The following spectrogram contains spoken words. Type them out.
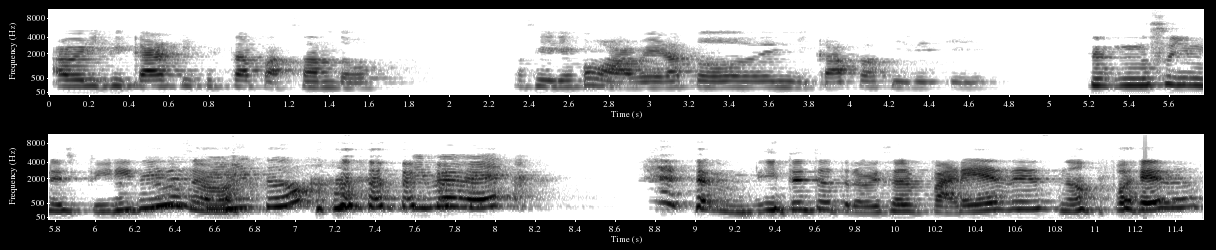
a verificar qué, qué está pasando. O sea, iría como a ver a todo en mi casa, así de que... No soy un espíritu, ¿Sí, ¿no? espíritu? ¿Sí me ven? Intento atravesar paredes, no puedo.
